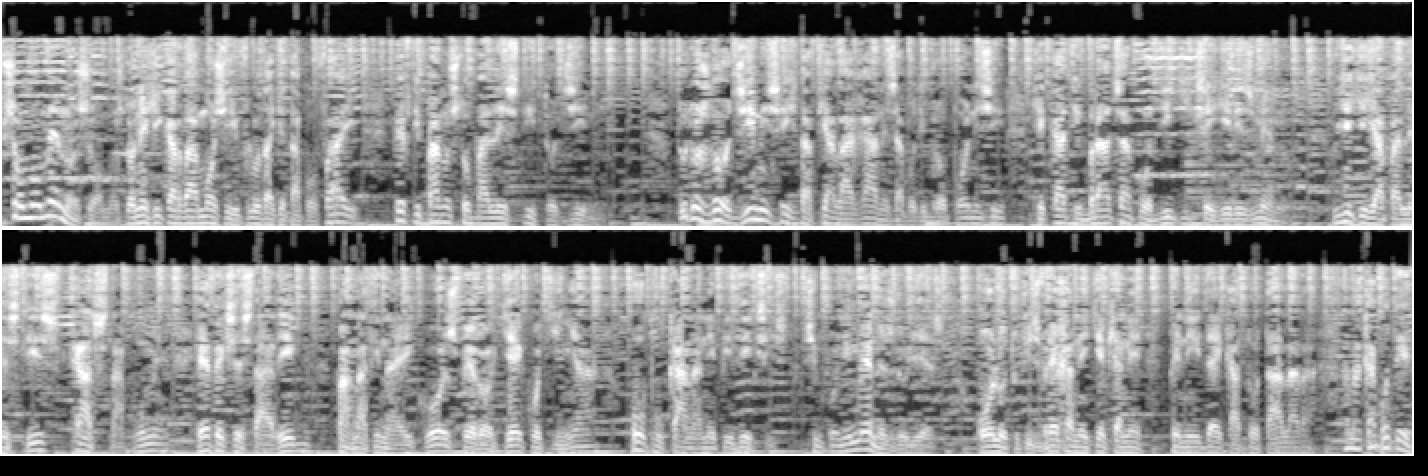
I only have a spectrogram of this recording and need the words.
Ψωμωμένος όμως, τον έχει καρδαμώσει η φλούδα και τα αποφάει, πέφτει πάνω στον παλαιστή το τζίμι. Τούτος δω ο Τζίμις έχει τα αυτιά λαγάνες από την προπόνηση και κάτι μπράτσα ποντίκι ξεγυρισμένο. Βγήκε για παλαιστής, κάτς να πούμε, έπαιξε στα ρίγκ, Παναθηναϊκός, Περοκέ, Κοκκινιά, όπου κάνανε επιδείξεις. Συμφωνημένες δουλειές. Όλο του τις βρέχανε και έπιανε 50-100 τάλαρα, αλλά κάποτε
